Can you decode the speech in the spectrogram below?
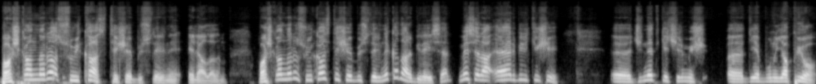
başkanlara suikast teşebbüslerini ele alalım. Başkanların suikast teşebbüsleri ne kadar bireysel? Mesela eğer bir kişi e, cinnet geçirmiş e, diye bunu yapıyor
